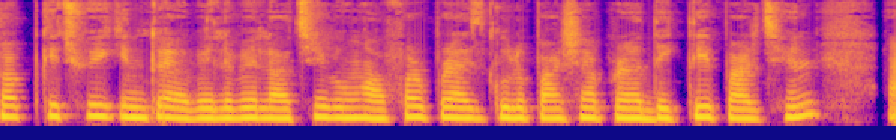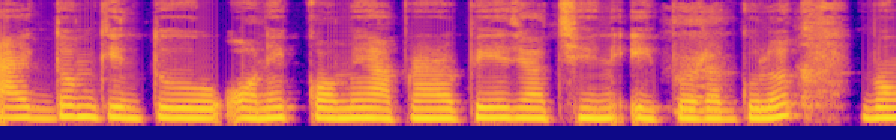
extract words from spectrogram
সবকিছুই কিন্তু অ্যাভেলেবেল আছে এবং অফার প্রাইসগুলো পাশে আপনারা দেখতেই পারছেন। একদম কিন্তু অনেক কমে আপনারা পেয়ে যাচ্ছেন এই প্রোডাক্টগুলো এবং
